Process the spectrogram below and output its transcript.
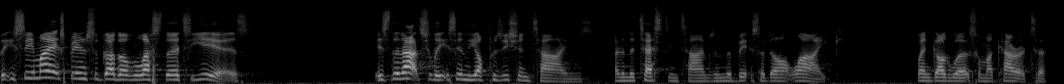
But you see, my experience of God over the last 30 years is that actually it's in the opposition times and in the testing times and the bits I don't like when God works on my character.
